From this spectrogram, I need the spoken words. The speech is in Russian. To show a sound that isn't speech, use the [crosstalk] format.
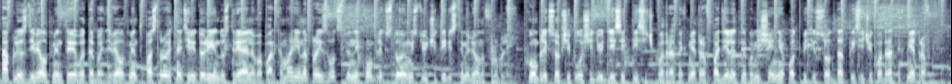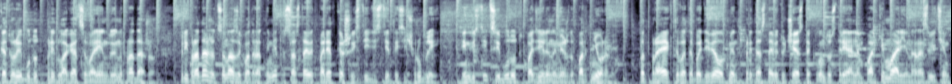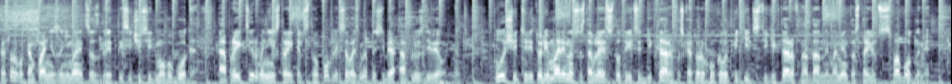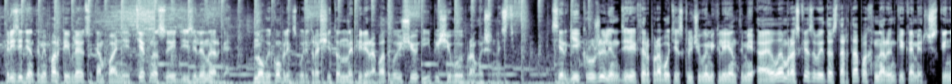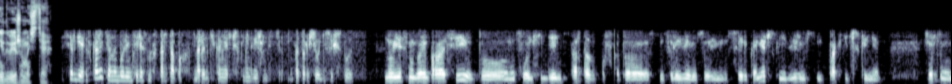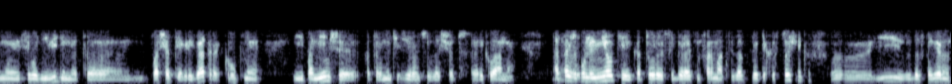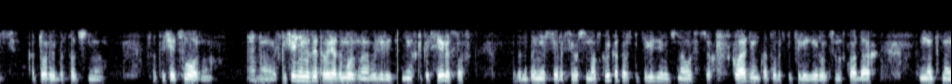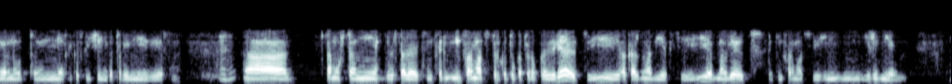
А Плюс Девелопмент и ВТБ Девелопмент построят на территории индустриального парка Марьино производственный комплекс стоимостью 400 миллионов рублей. Комплекс общей площадью 10 тысяч квадратных метров поделят на помещения от 500 до 1000 квадратных метров, которые будут предлагаться в аренду и на продажу. При продаже цена за квадратный метр составит порядка 60 тысяч рублей. Инвестиции будут поделены между партнерами. Под проект ВТБ Девелопмент предоставит участок в индустриальном парке Марьино, развитием которого компания занимается с 2007 года, а проектирование и строительство комплекса возьмет на себя А Девелопмент. Площадь территории Марьино составляет 130 гектаров, из которых около 50 гектаров на данный момент остаются свободными. Резидентами парка являются компании «Технос» и «Дизель-Энерго». Новый комплекс будет рассчитан на перерабатывающую и пищевую промышленность. Сергей Кружилин, директор по работе с ключевыми клиентами АЛМ, рассказывает о стартапах на рынке коммерческой недвижимости. Сергей, расскажите о наиболее интересных стартапах на рынке коммерческой недвижимости, которые сегодня существуют. Ну, если мы говорим про Россию, то на сегодняшний день стартапов, которые специализируются именно в сфере коммерческой недвижимости, практически нет. Все, что мы сегодня видим, это площадки-агрегаторы крупные и поменьше, которые монетизируются за счет рекламы а также более мелкие, которые собирают информацию из открытых источников э, и за достоверность которой достаточно отвечать сложно. Uh-huh. Исключением из этого ряда можно выделить несколько сервисов. Это, например, сервис сервисы Москвы, который специализируется на офисах, Складиум, который специализируется на складах. Ну, это, наверное, вот несколько исключений, которые мне известны. Uh-huh. А, потому что они предоставляют информацию только ту, которую проверяют, и о каждом объекте, и обновляют эту информацию ежедневно.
